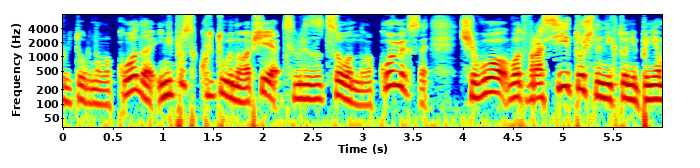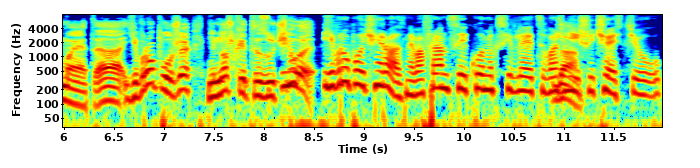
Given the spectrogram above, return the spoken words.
культурного кода, и не просто культурного, вообще цивилизационного комикса, чего вот в России точно никто не понимает. А Европа уже немножко это изучила. Ну, Европа очень разная. Во Франции комикс является важнейшей да. частью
